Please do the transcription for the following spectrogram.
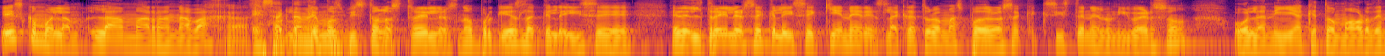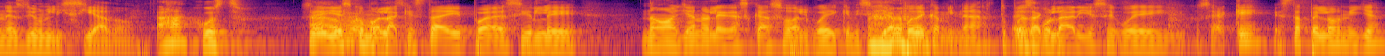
Es como la, la amarranavajas, por lo Exactamente. que hemos visto en los trailers, ¿no? Porque ella es la que le dice, en el trailer sé que le dice, ¿quién eres? ¿La criatura más poderosa que existe en el universo o la niña que toma órdenes de un lisiado? Ajá, justo. O sea, Ah, ella es bueno, como la que está ahí para decirle, no, ya no le hagas caso al güey que ni siquiera puede caminar. Tú puedes Exacto. volar y ese güey, o sea, ¿qué? Está pelón y ya.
